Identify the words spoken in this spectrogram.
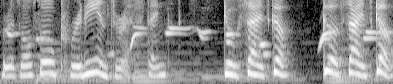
but it's also pretty interesting. Go, science, go! Go, science, go!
